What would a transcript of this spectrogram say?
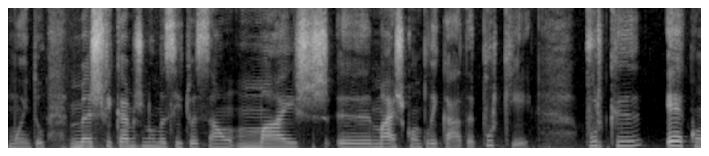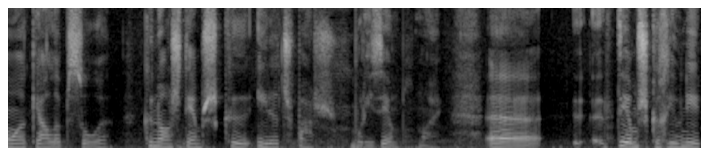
muito, mas ficamos numa situação mais, eh, mais complicada. Porquê? Porque é com aquela pessoa que nós temos que ir a despacho, por exemplo, não é? Uh, temos que reunir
